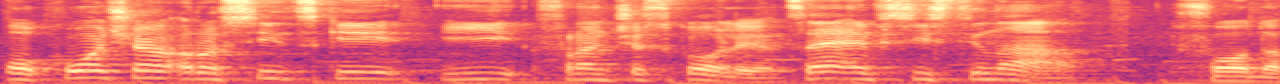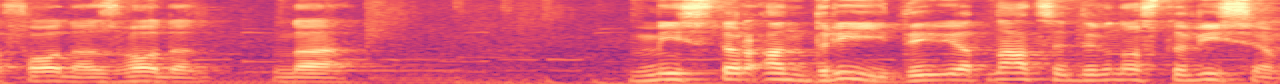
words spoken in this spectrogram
Окоча, Росіцький і Франческолі. Це FC стіна. Фода, Фода, згоден. Да. Містер Андрій, 1998.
